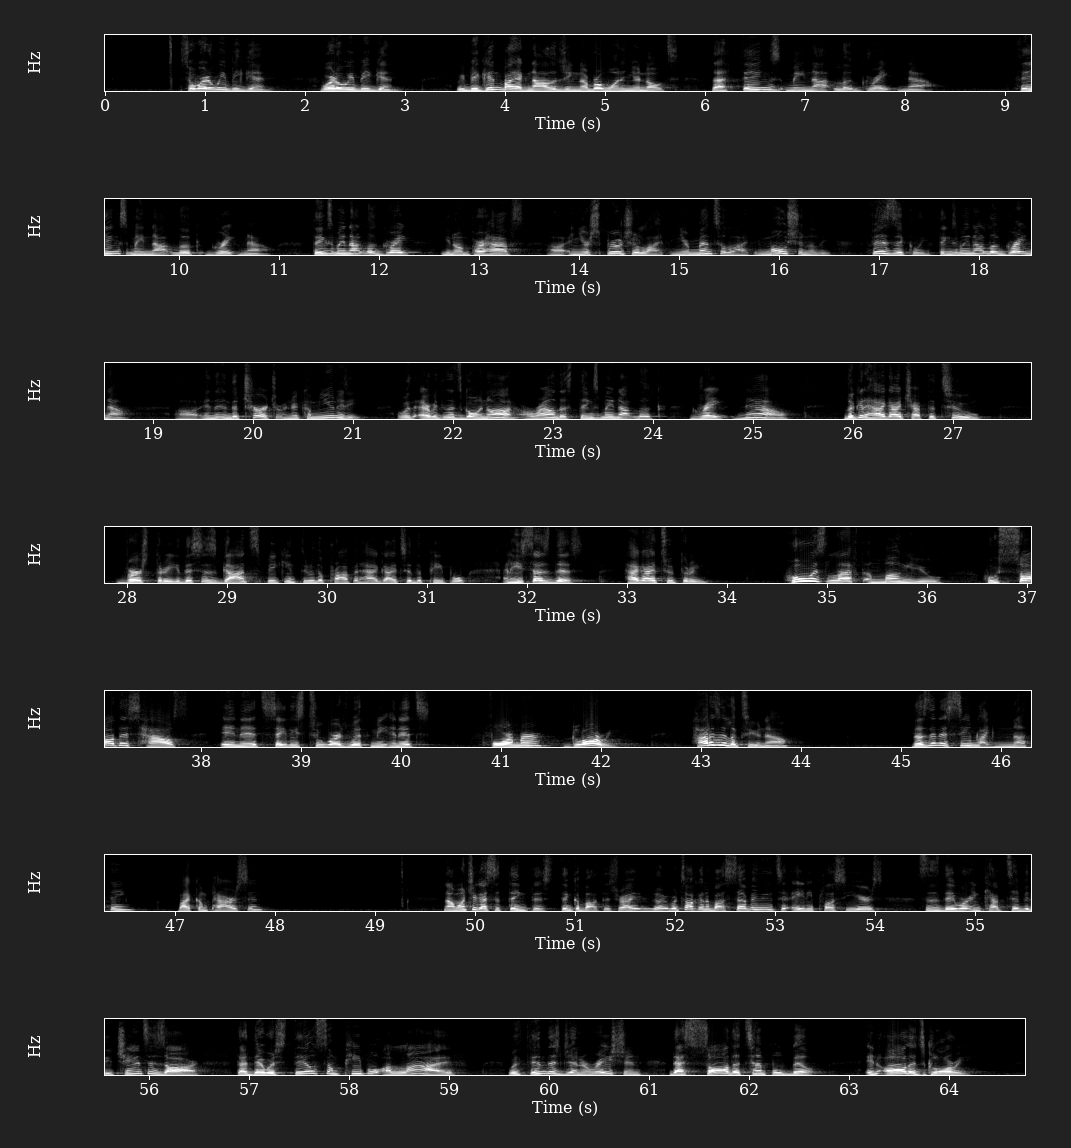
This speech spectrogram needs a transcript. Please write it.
So, where do we begin? Where do we begin? We begin by acknowledging, number one in your notes, that things may not look great now. Things may not look great now. Things may not look great, you know, perhaps uh, in your spiritual life, in your mental life, emotionally, physically. Things may not look great now uh, in, the, in the church or in the community or with everything that's going on around us. Things may not look great now. Look at Haggai chapter 2, verse 3. This is God speaking through the prophet Haggai to the people, and he says this Haggai 2 3. Who is left among you who saw this house in its, say these two words with me, in its former glory? How does it look to you now? Doesn't it seem like nothing by comparison? Now, I want you guys to think this, think about this, right? We're talking about 70 to 80 plus years since they were in captivity. Chances are that there were still some people alive within this generation that saw the temple built in all its glory.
